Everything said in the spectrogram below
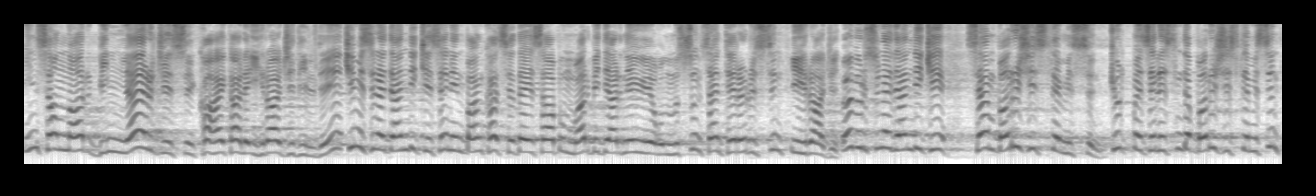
insanlar binlercesi KHK ile ihraç edildi. Kimisine dendi ki senin Bankasya'da hesabın var bir derneğe üye olmuşsun sen teröristsin ihraç et. Öbürsüne dendi ki sen barış istemişsin. Kürt meselesinde barış istemişsin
